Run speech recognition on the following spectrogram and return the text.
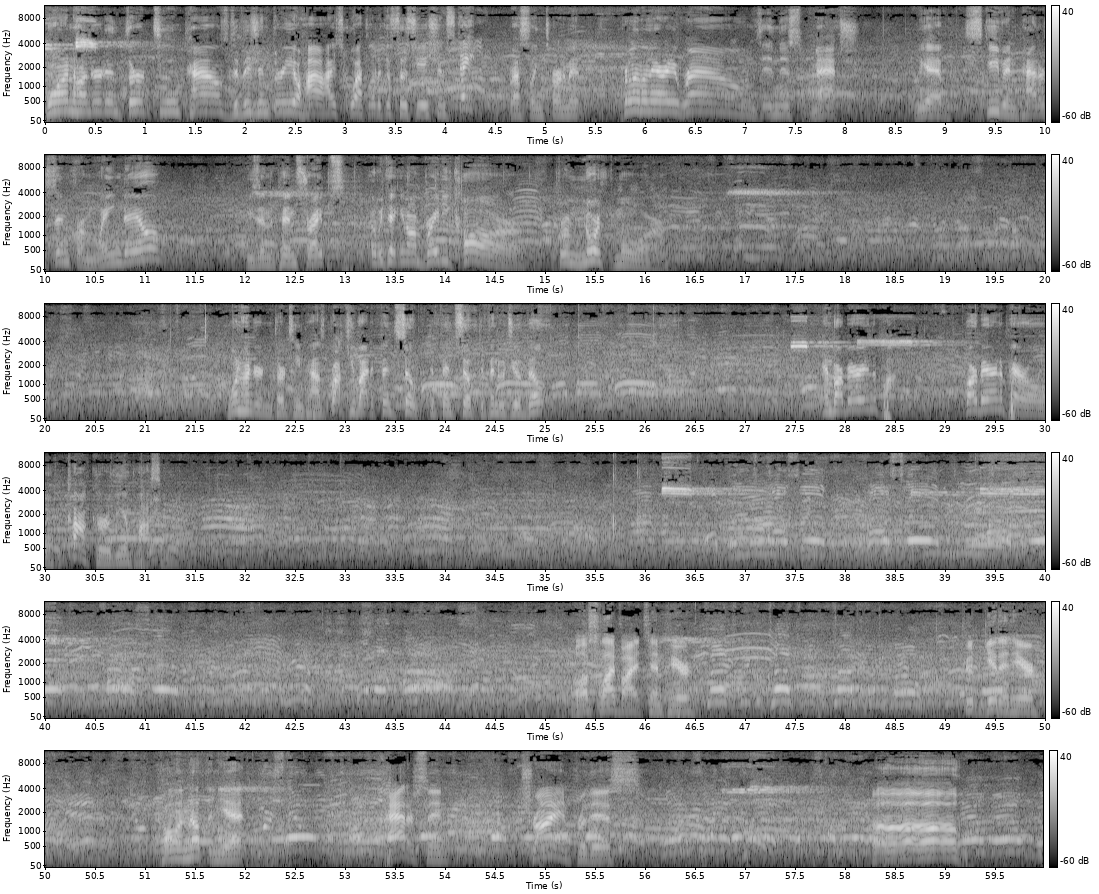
113 pounds, Division Three Ohio High School Athletic Association State Wrestling Tournament preliminary rounds in this match. We have Stephen Patterson from Waynedale. He's in the pinstripes. He'll be taking on Brady Carr from Northmor. One hundred and thirteen pounds. Brought to you by Defense Soap. Defense Soap. Defend what you have built. And Barbarian the Pot. Barbarian Apparel. Conquer the impossible. Well, slide by attempt here. Could get it here. Calling nothing yet. Patterson trying for this. Oh.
